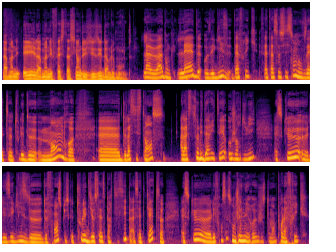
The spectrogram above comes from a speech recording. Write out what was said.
la, manifestation de Jésus dans le monde. L'AEA, donc l'aide aux églises d'Afrique, cette association dont vous êtes tous les deux membres, euh, de l'assistance à la solidarité aujourd'hui. Est-ce que euh, les églises de, France, puisque tous les diocèses participent à cette quête, est-ce que euh, les Français sont généreux justement pour l'Afrique?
